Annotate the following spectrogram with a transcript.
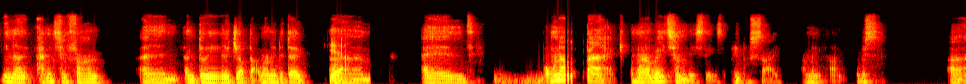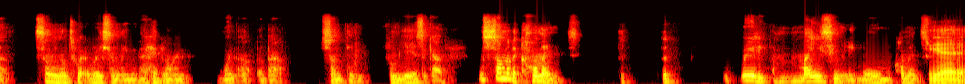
you know, having some fun and, and doing a job that I wanted to do. Yeah. Um, and, but when I look back and when I read some of these things that people say, I mean, I, it was uh, something on Twitter recently with a headline went up about something from years ago. And some of the comments, really amazingly warm comments, Yeah.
